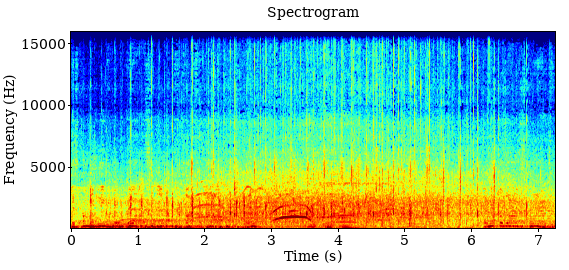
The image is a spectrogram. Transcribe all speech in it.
is unbelievable. Yeah, it's an And that was our experience.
